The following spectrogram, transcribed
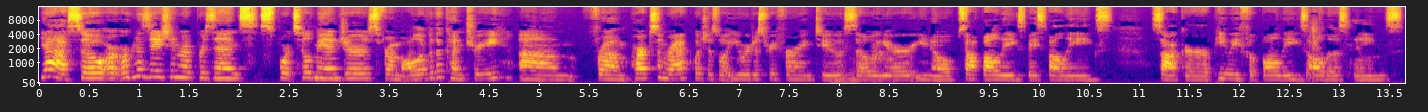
Yeah, so our organization represents sports field managers from all over the country, um, from Parks and Rec, which is what you were just referring to. Mm-hmm. So, your, you know, softball leagues, baseball leagues, soccer, pee wee football leagues, all those things.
